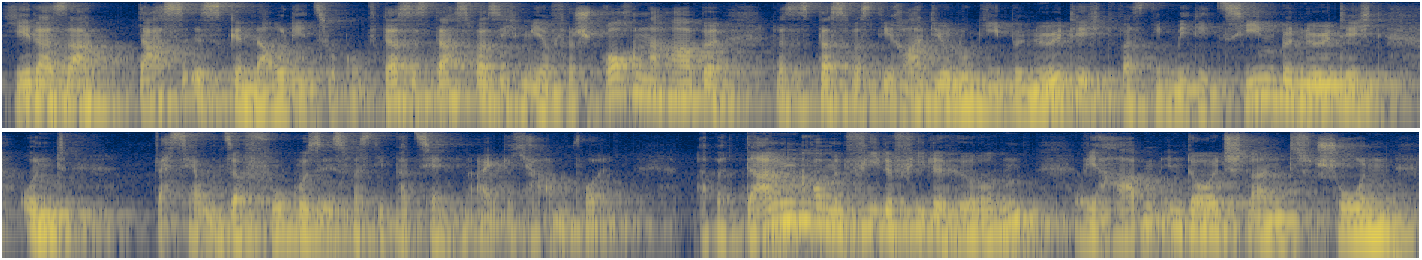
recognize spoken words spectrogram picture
jeder sagt, das ist genau die Zukunft. Das ist das, was ich mir versprochen habe. Das ist das, was die Radiologie benötigt, was die Medizin benötigt und was ja unser Fokus ist, was die Patienten eigentlich haben wollen. Aber dann kommen viele, viele Hürden. Wir haben in Deutschland schon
